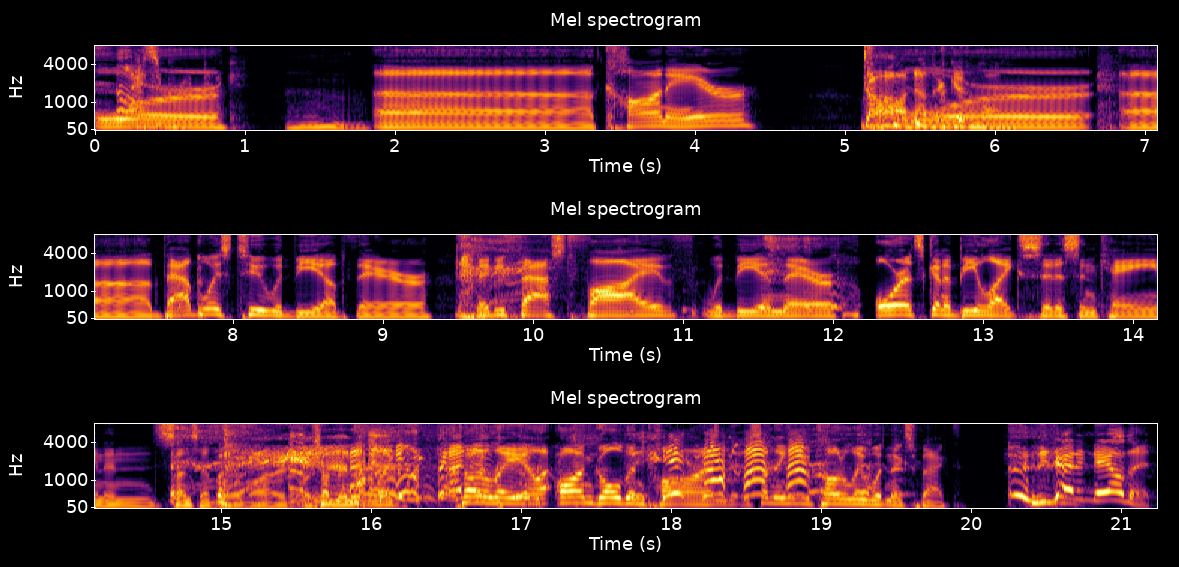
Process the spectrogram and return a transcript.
a great or pick. uh Con Air. Oh, another good one. Uh, Bad Boys 2 would be up there. Maybe Fast 5 would be in there. Or it's going to be like Citizen Kane and Sunset Boulevard or something like totally uh, on Golden Pond. Something you totally wouldn't expect. You kind of nailed it.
